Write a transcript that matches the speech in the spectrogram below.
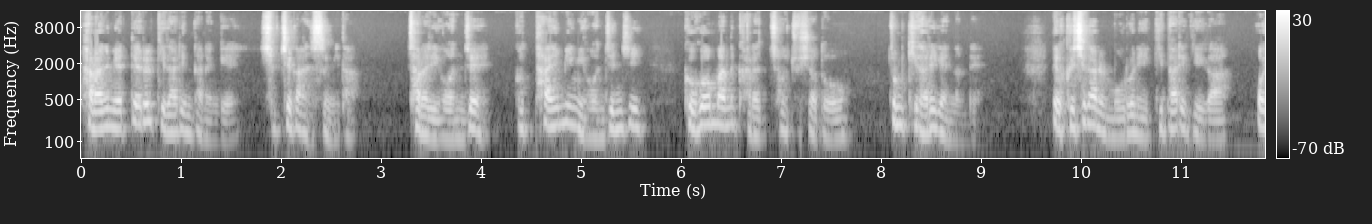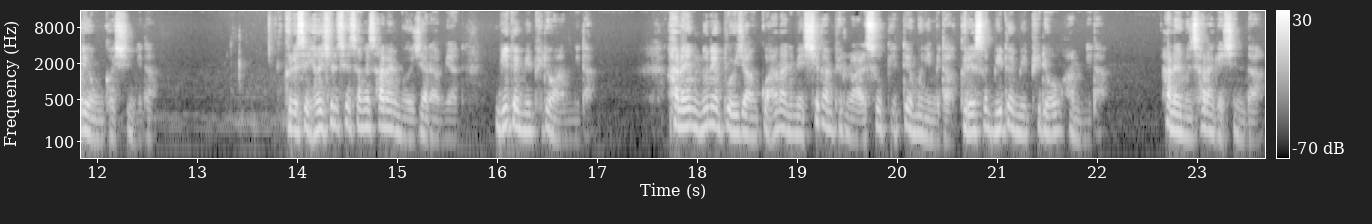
하나님의 때를 기다린다는 게 쉽지가 않습니다. 차라리 언제, 그 타이밍이 언젠지 그것만 가르쳐 주셔도 좀 기다리겠는데 그 시간을 모르니 기다리기가 어려운 것입니다. 그래서 현실 세상에서 하나님을 의지하려면 믿음이 필요합니다. 하나님 눈에 보이지 않고 하나님의 시간표를 알 수 없기 때문입니다. 그래서 믿음이 필요합니다. 하나님은 살아계신다.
